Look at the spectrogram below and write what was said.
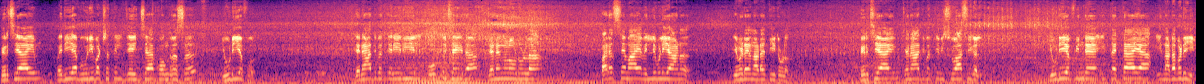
തീർച്ചയായും വലിയ ഭൂരിപക്ഷത്തിൽ ജയിച്ച കോൺഗ്രസ് യു ഡി എഫ് ജനാധിപത്യ രീതിയിൽ വോട്ട് ചെയ്ത ജനങ്ങളോടുള്ള പരസ്യമായ വെല്ലുവിളിയാണ് ഇവിടെ നടത്തിയിട്ടുള്ളത്. തീർച്ചയായും ജനാധിപത്യ വിശ്വാസികൾ യു ഡി എഫിന്റെ ഈ തെറ്റായ ഈ നടപടിയിൽ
